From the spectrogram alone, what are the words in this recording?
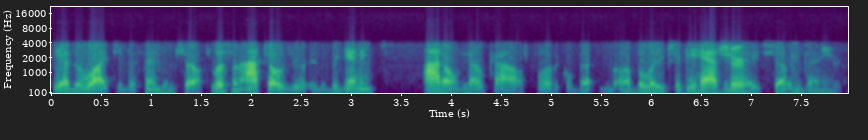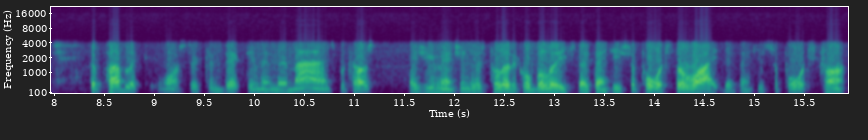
He had the right to defend himself. Listen, I told you at the beginning, I don't know Kyle's political be- uh, beliefs if he hasn't Sure. age 17. The public wants to convict him in their minds because, as you mentioned, his political beliefs. They think he supports the right. They think he supports Trump.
